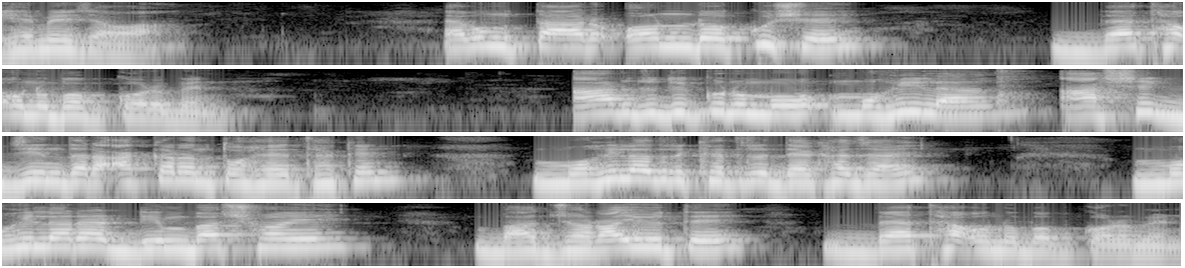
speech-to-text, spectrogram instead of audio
ঘেমে যাওয়া। এবং তার অন্ডকুশে ব্যথা অনুভব করবেন। আর যদি কোনো মহিলা আশিক জিন দ্বারা আক্রান্ত হয়ে থাকেন, মহিলাদের ক্ষেত্রে দেখা যায়, মহিলারা ডিম্বাশয়ে বা জরায়ুতে ব্যথা অনুভব করবেন।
